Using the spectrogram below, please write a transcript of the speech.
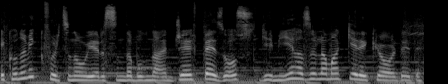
Ekonomik fırtına uyarısında bulunan Jeff Bezos, gemiyi hazırlamak gerekiyor dedi.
